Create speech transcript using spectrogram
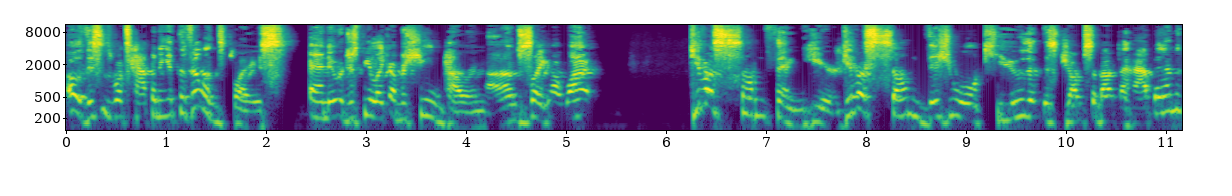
oh, this is what's happening at the villain's place. And it would just be like a machine powering on. I'm just like, oh, why? Give us something here. Give us some visual cue that this jump's about to happen,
